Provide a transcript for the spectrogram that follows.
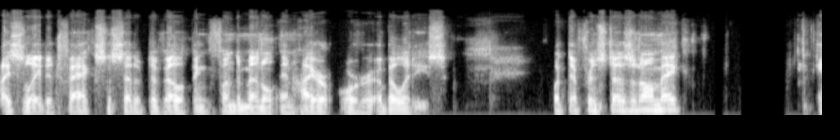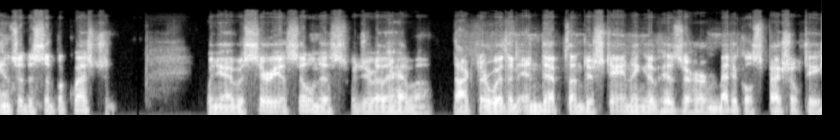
isolated facts instead of developing fundamental and higher order abilities. What difference does it all make? Answer the simple question. When you have a serious illness, would you rather have a doctor with an in depth understanding of his or her medical specialty,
